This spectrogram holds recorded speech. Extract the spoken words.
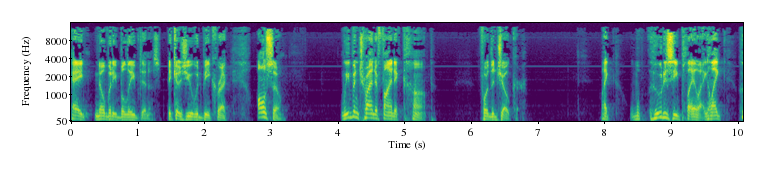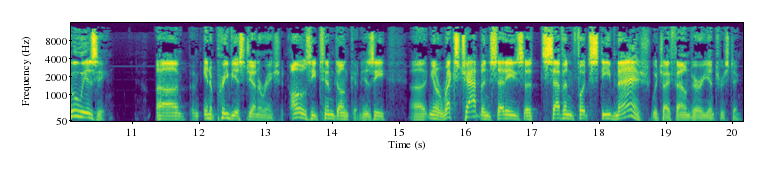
hey, nobody believed in us because you would be correct. Also, we've been trying to find a comp for the Joker. Like, wh- who does he play like? Like, who is he uh, in a previous generation? Oh, is he Tim Duncan? Is he, uh, you know, Rex Chapman said he's a seven foot Steve Nash, which I found very interesting.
